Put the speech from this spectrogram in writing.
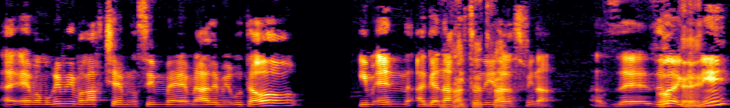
הם אמורים להימרח כשהם נוסעים אה, מעל למהירות האור אם אין הגנה חיצונית על הספינה אז אה, זה לא אוקיי. הגיוני.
